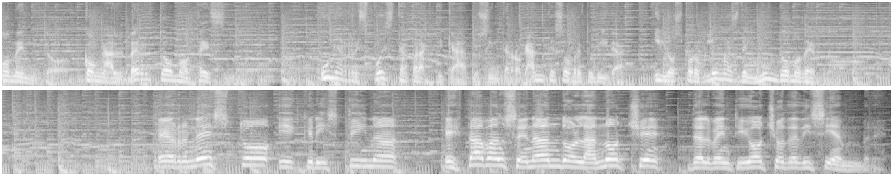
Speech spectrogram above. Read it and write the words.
momento con Alberto Motesi. Una respuesta práctica a tus interrogantes sobre tu vida y los problemas del mundo moderno. Ernesto y Cristina estaban cenando la noche del 28 de diciembre.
